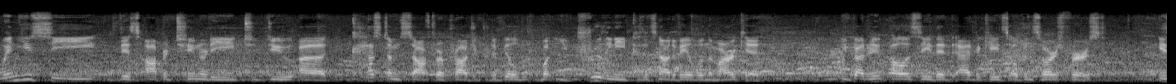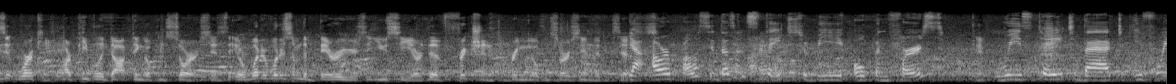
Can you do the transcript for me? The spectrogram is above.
when you see this opportunity to do a custom software project or to build what you truly need because it's not available in the market, you've got a new policy that advocates open source first. Is it working? Are people adopting open source? Is, or what, are, what are some of the barriers that you see or the friction to bringing open source in that exists? Yeah, our policy doesn't state to be open first. Okay. We state that if we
